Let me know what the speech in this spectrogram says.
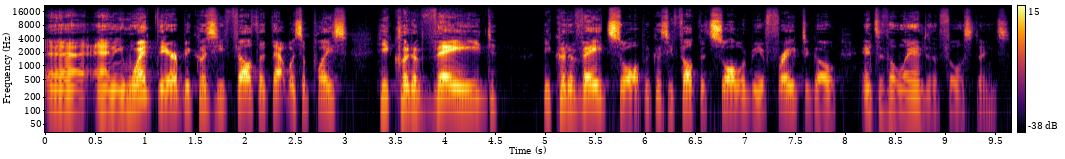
and, he went there because he felt that that was a place he could evade. He could evade Saul because he felt that Saul would be afraid to go into the land of the Philistines.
